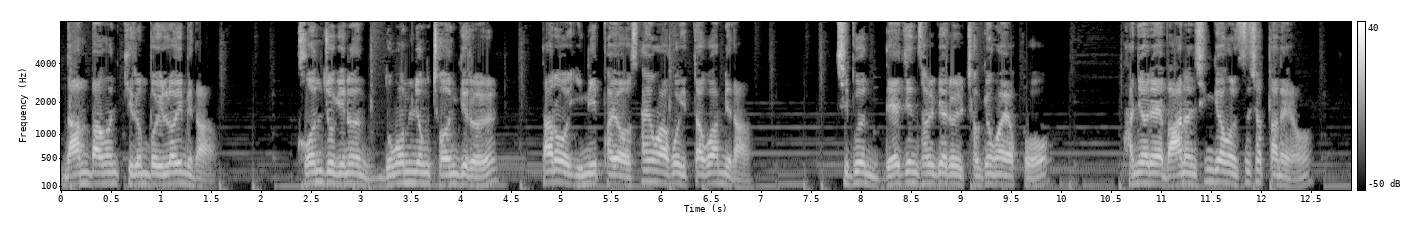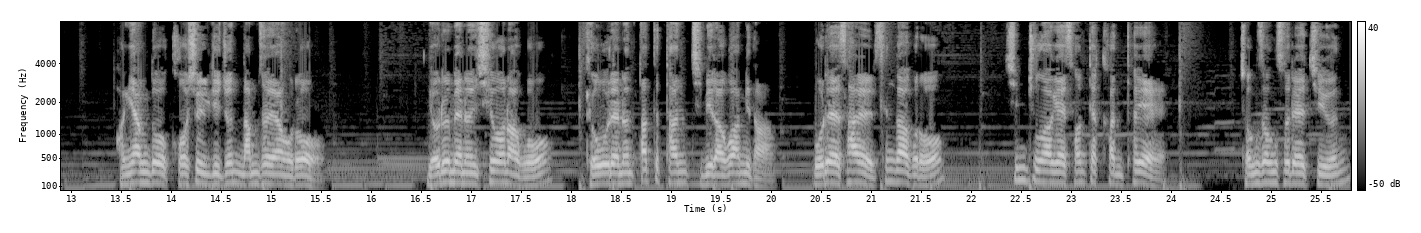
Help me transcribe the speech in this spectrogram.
난방은 기름 보일러입니다. 건조기는 농업용 전기를 따로 인입하여 사용하고 있다고 합니다. 집은 내진 설계를 적용하였고 단열에 많은 신경을 쓰셨다네요. 방향도 거실 기준 남서향으로 여름에는 시원하고 겨울에는 따뜻한 집이라고 합니다. 오래 살 생각으로 신중하게 선택한 터에 정성스레 지은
